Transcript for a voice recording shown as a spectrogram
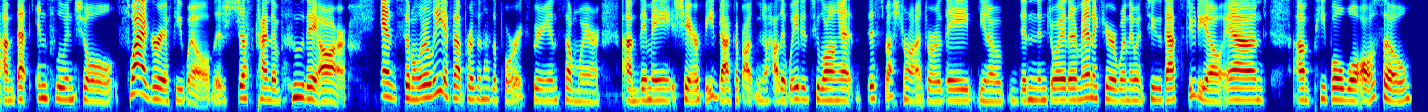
um, that influential swagger if you will it's just kind of who they are and similarly if that person has a poor experience somewhere um, they may share feedback about you know how they waited too long at this restaurant or they you know didn't enjoy their manicure when they went to that studio. And um, people will also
